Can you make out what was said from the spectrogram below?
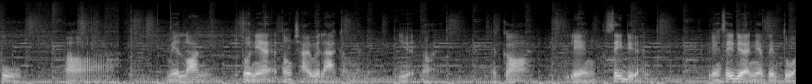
ปลูกเเมลอน ตัวนี้ต้องใช้เวลากับมันเยอะหน่อย แล้วก็เลี้ยงไส้เดือน เลี้ยงไส้เดือนเนี่ยเป็นตัว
